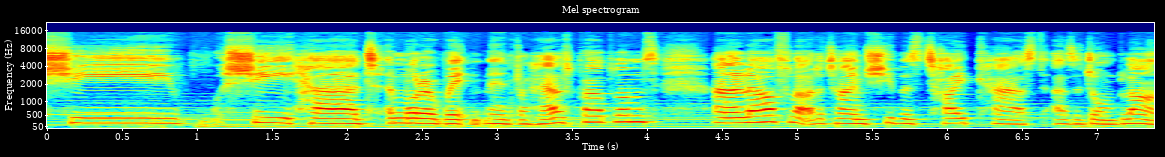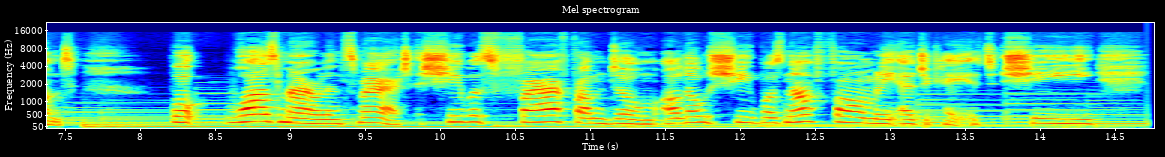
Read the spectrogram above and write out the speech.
she she had a mother with mental health problems, and an awful lot of the time she was typecast as a dumb blonde. But was Marilyn smart? She was far from dumb, although she was not formally educated. She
